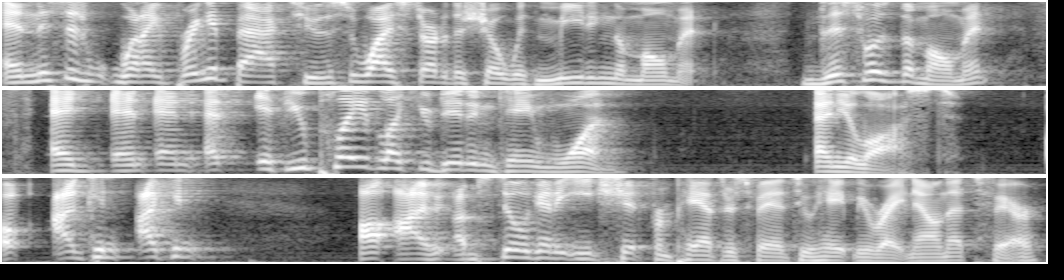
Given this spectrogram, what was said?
And this is when I bring it back to this is why I started the show with meeting the moment. This was the moment. And and and, and if you played like you did in game 1 and you lost. Oh, I can I can I, I I'm still going to eat shit from Panthers fans who hate me right now and that's fair.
